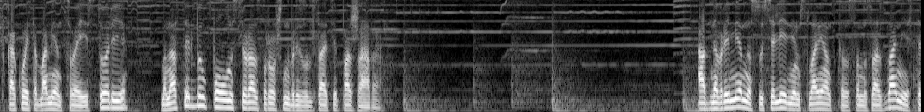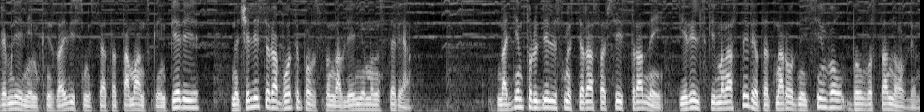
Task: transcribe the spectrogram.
В какой-то момент своей истории монастырь был полностью разрушен в результате пожара – Одновременно с усилением славянского самосознания и стремлением к независимости от Оттоманской империи начались работы по восстановлению монастыря. Над ним трудились мастера со всей страны, и Рильский монастырь, этот народный символ, был восстановлен.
